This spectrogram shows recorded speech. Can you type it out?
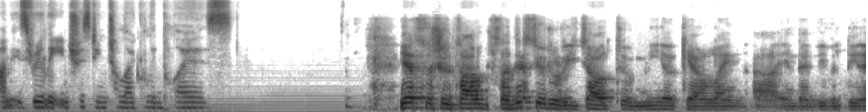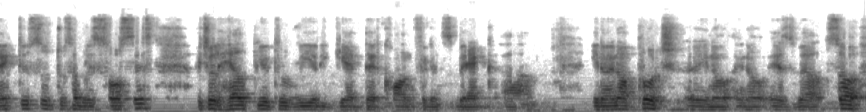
um, is really interesting to local employers. Yes, Sushil. So I would suggest you to reach out to me or Karalyn, uh, and then we will direct you so, to some resources which will help you to really get that confidence back, um, you know, and approach, uh, you know, you know, as well. So,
